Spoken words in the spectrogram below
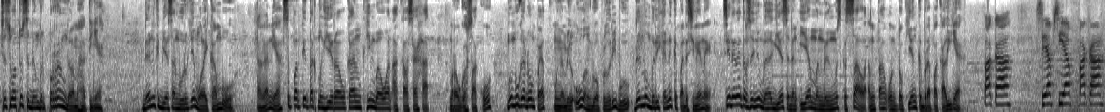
Sesuatu sedang berperang dalam hatinya. Dan kebiasaan buruknya mulai kambuh. Tangannya seperti tak menghiraukan himbauan akal sehat. Merogoh saku, membuka dompet, mengambil uang 20 ribu dan memberikannya kepada si nenek. Si nenek tersenyum bahagia sedang ia mendengus kesal entah untuk yang keberapa kalinya. Paka, siap-siap Paka.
